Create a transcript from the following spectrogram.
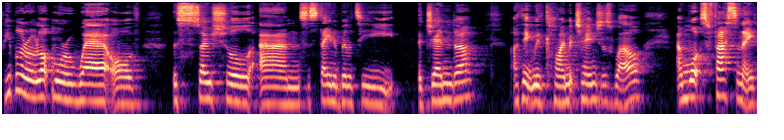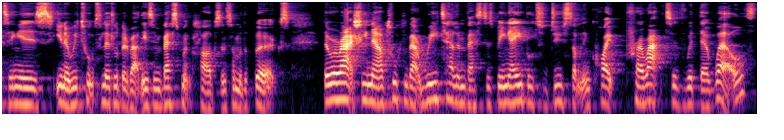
people are a lot more aware of the social and sustainability agenda. I think with climate change as well. And what's fascinating is, you know, we talked a little bit about these investment clubs and some of the books. That we're actually now talking about retail investors being able to do something quite proactive with their wealth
